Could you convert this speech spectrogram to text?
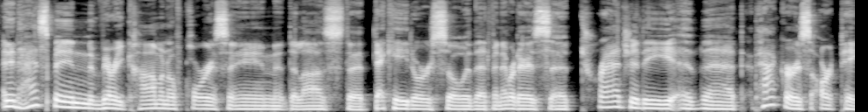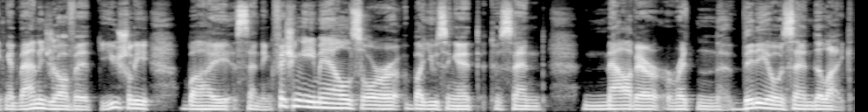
And it has been very common, of course, in the last uh, decade or so that whenever there's a tragedy, uh, that attackers are taking advantage of it, usually by sending phishing emails or by using it to send malware written videos and the like.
